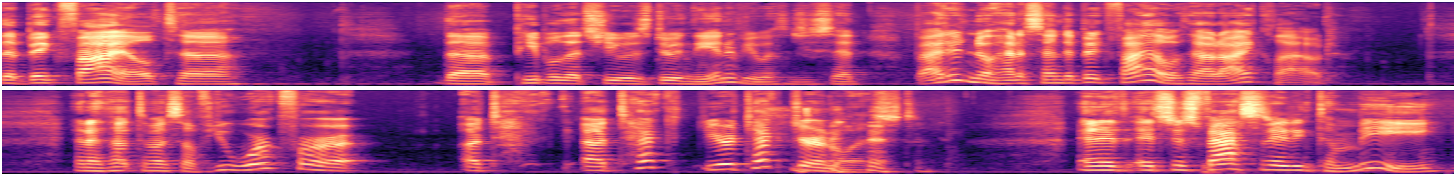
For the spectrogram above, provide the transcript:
the big file to the people that she was doing the interview with, and she said, "But I didn't know how to send a big file without iCloud." And I thought to myself, "You work for a, a tech, a tech, you're a tech journalist," and it, it's just fascinating to me.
